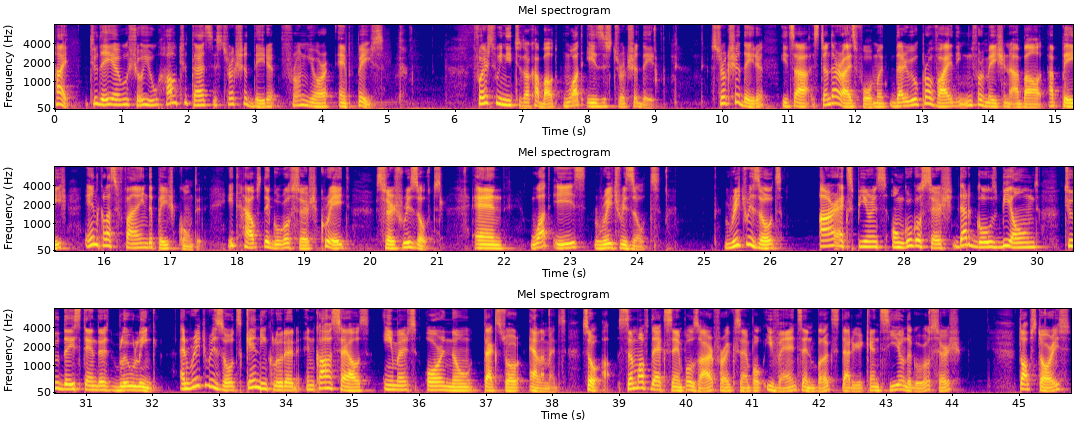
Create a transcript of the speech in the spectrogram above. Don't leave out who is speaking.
Speaker 1: Hi, today I will show you how to test structured data from your AMP page. First, we need to talk about what is structured data. Structured data is a standardized format that will provide information about a page and classifying the page content. It helps the Google search create search results. And what is rich results? Rich results are experience on Google search that goes beyond to the standard blue link. And rich results can be included in carousels, images, or non-textual elements. So uh, some of the examples are, for example, events and bugs that you can see on the Google search, top stories,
